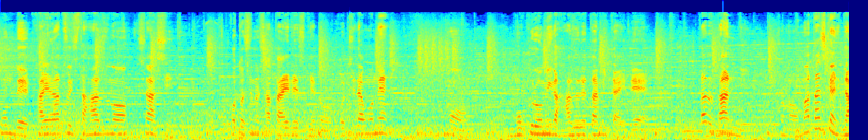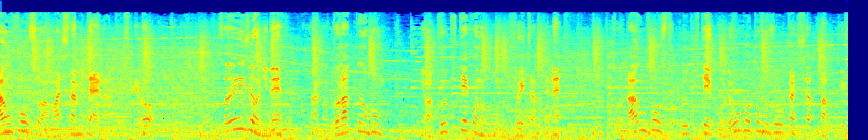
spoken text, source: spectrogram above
込んで開発したはずのシャーシ今年の車体ですけどこちらもねもう目論見が外れたみたいでただ単にそのまあ確かにダウンフォースは増したみたいなんですけどそれ以上にねあのドラッグの方には空気抵抗の部分も増えちゃってね。そうダウンフォースと空気抵抗両方とも増加しちゃったっていう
